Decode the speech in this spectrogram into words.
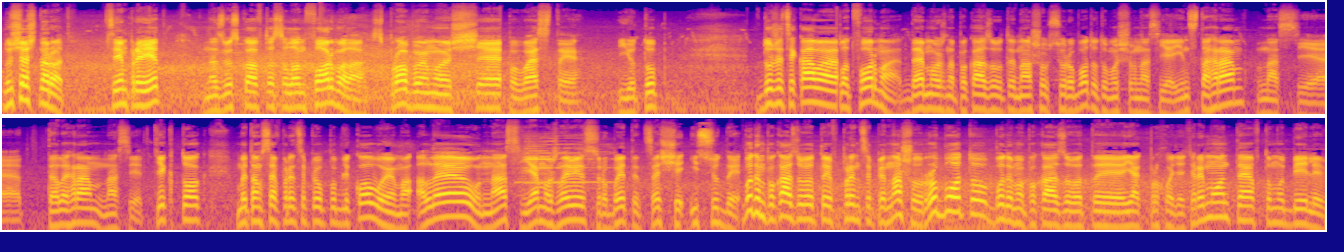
Ну що ж, народ, всім привіт! На зв'язку автосалон Формула. Спробуємо ще повести YouTube. Дуже цікава платформа, де можна показувати нашу всю роботу, тому що в нас є Instagram, в нас є Telegram, в нас є TikTok. Ми там все в принципі опубліковуємо, але у нас є можливість зробити це ще і сюди. Будемо показувати в принципі нашу роботу, будемо показувати, як проходять ремонти автомобілів,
